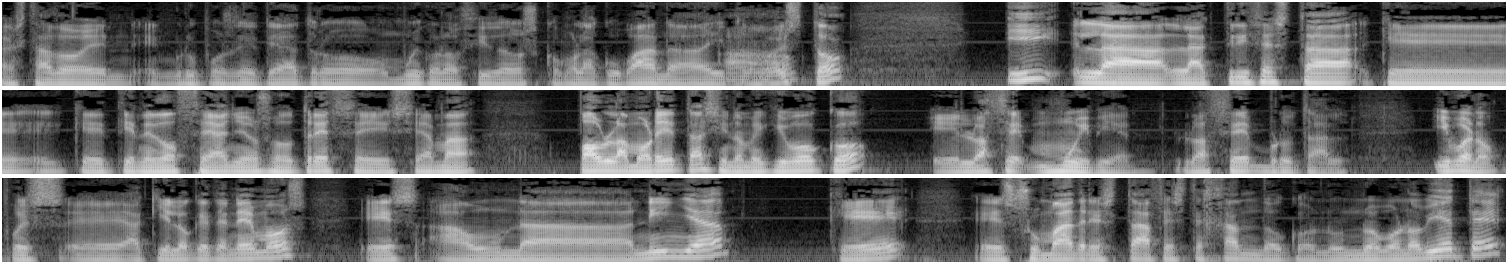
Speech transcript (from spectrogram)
ha estado en, en grupos de teatro muy conocidos como La Cubana y todo esto. Y la, la actriz esta que, que tiene 12 años o 13 y se llama Paula Moreta, si no me equivoco, eh, lo hace muy bien, lo hace brutal. Y bueno, pues eh, aquí lo que tenemos es a una niña que eh, su madre está festejando con un nuevo noviete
